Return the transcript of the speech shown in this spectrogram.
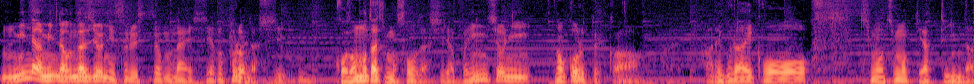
みんながみんな同じようにする必要もないしやっぱプロだし、子供たちもそうだしやっぱ印象に残るというか、あれぐらいこう気持ち持ってやっていいんだっ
